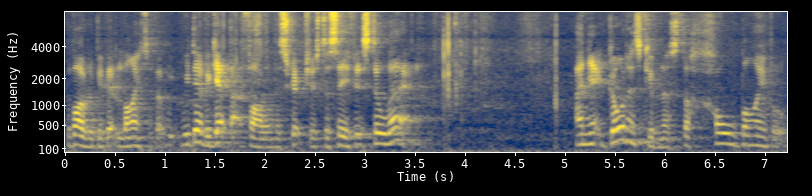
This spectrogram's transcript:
The Bible would be a bit lighter, but we'd never get that far in the scriptures to see if it's still there. And yet, God has given us the whole Bible.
